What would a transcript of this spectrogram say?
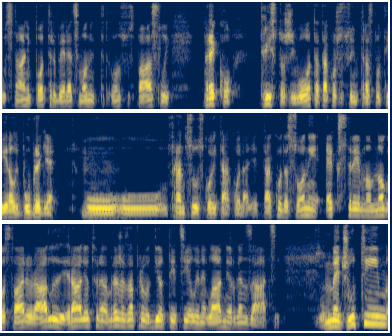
u- stanju potrebe. Recimo, oni, oni su spasli preko 300 života tako što su im transplantirali bubrege u, u Francuskoj i tako dalje. Tako da su oni ekstremno mnogo stvari uradili. Radi otvorena mreža je zapravo dio te cijele nevladne organizacije. Za- Međutim, e,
